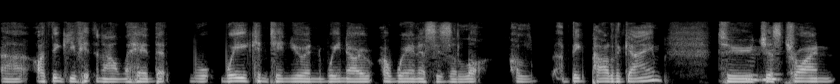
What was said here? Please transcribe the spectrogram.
uh, I think you've hit the nail on the head that w- we continue and we know awareness is a lot a, a big part of the game to mm-hmm. just try and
